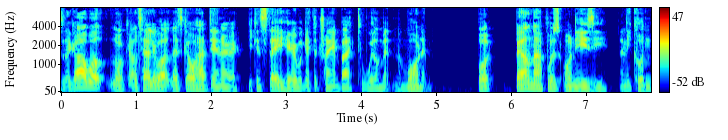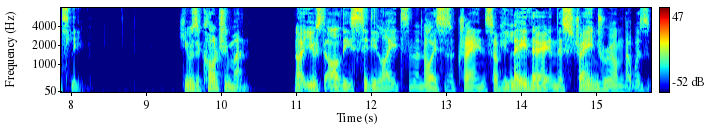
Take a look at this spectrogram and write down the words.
He's like, oh, well, look, I'll tell you what, let's go have dinner. You can stay here. We'll get the train back to Wilmette in the morning. But Belknap was uneasy and he couldn't sleep. He was a countryman, not used to all these city lights and the noises of trains, so he lay there in this strange room that was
